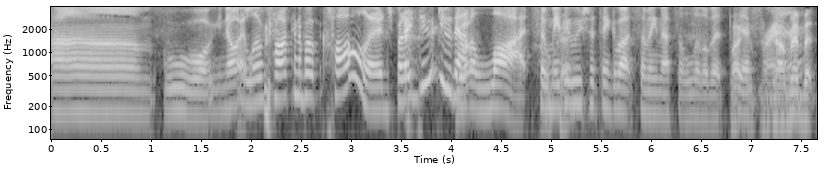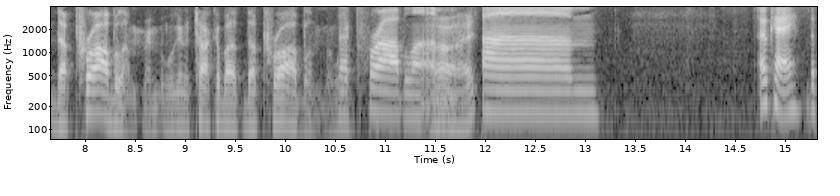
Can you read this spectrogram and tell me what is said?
Um, ooh, you know, I love talking about college, but I do do that Well, a lot. So maybe we should think about something that's a little bit But different. Now remember the problem. Remember, We're going to talk about the problem. the problem. All right. Um. Okay, the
